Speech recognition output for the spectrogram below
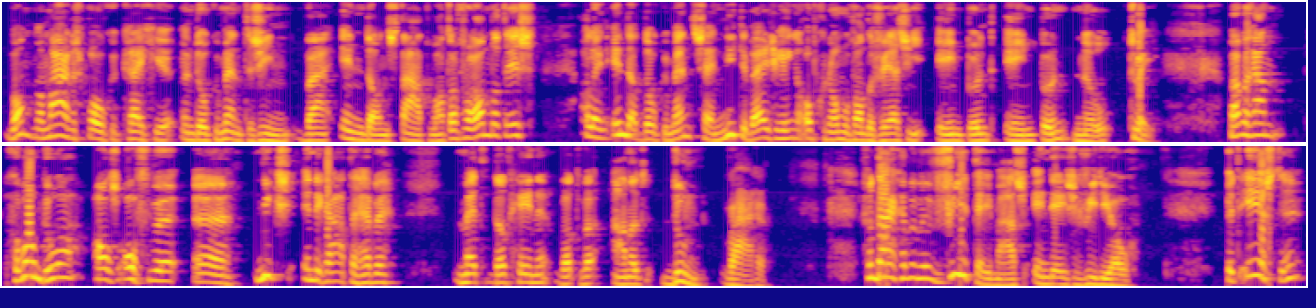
want normaal gesproken krijg je een document te zien waarin dan staat wat er veranderd is. Alleen in dat document zijn niet de wijzigingen opgenomen van de versie 1.1.02. Maar we gaan gewoon door alsof we uh, niets in de gaten hebben met datgene wat we aan het doen waren. Vandaag hebben we vier thema's in deze video. Het eerste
